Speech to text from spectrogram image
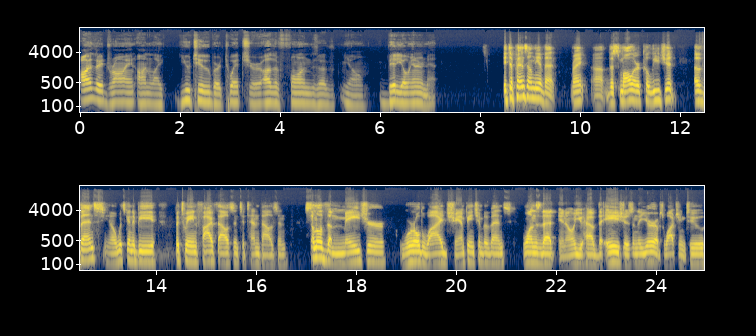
are they drawing on like YouTube or Twitch or other forms of you know video internet? it depends on the event, right? Uh, the smaller collegiate events, you know, what's going to be between 5,000 to 10,000. Some of the major worldwide championship events, ones that, you know, you have the Asias and the Europes watching too.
